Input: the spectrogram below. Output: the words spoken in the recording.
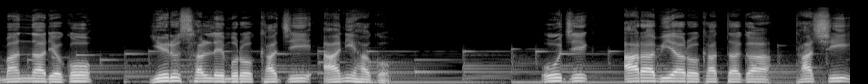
만나려고 예루살렘으로 가지 아니하고 오직 아라비아로 갔다가 다시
